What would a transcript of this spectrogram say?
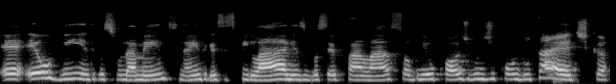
É, eu vi entre os fundamentos, né, entre esses pilares, você falar sobre o código de conduta ética.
